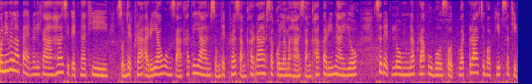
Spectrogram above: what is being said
วันนี้เวลา 8 นาฬิกา 51 นาที สมเด็จพระอริยวงศาคตยาน สมเด็จพระสังฆราชสกลมหาสังฆปรินายก เสด็จลงณพระอุโบสถ วัดราชบพิตรสถิต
